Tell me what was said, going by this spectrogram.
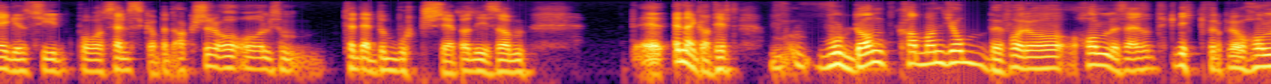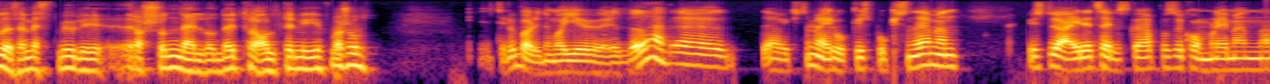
eget syn på selskapets aksjer, og, og liksom tenderer til å bortse på de som er negativt. Hvordan kan man jobbe for å holde seg, som teknikk for å prøve å holde seg mest mulig rasjonell og nøytral til ny informasjon? Jeg tror bare du må gjøre det. Det, det er jo ikke så mer hokus pokus enn det. men hvis du eier et selskap, og så kommer de med en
